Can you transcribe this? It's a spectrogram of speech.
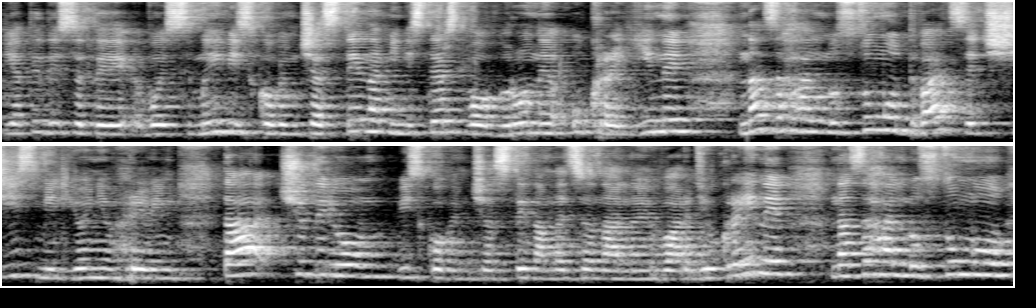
58 військовим частинам Міністерства оборони України на загальну суму 26 мільйонів гривень та чотирьом військовим частинам Національної гвардії України на загальну суму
